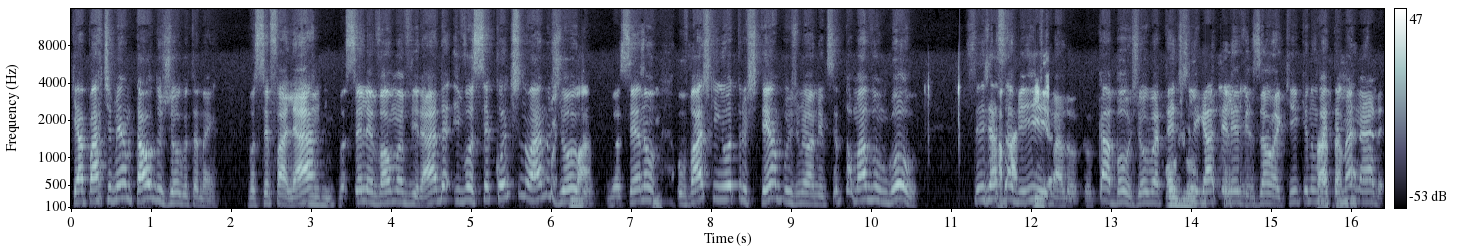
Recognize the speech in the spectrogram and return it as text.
que é a parte mental do jogo também. Você falhar, uhum. você levar uma virada e você continuar no jogo. Você não. O Vasco, em outros tempos, meu amigo, você tomava um gol, você já a sabia, maluco. Acabou o jogo, vai até desligar a televisão aqui, que não vai ter mais nada.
